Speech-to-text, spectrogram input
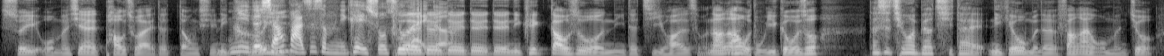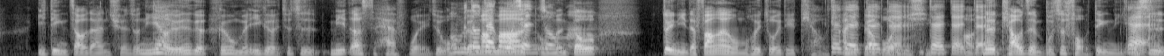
所以我们现在抛出来的东西，你你的想法是什么？你可以说出来的。对对对对对，你可以告诉我你的计划是什么。然后然后我补一个，我说，但是千万不要期待你给我们的方案，我们就一定照单全收。你要有那个给我们一个，就是 meet us halfway，就我们跟妈妈，我们都。对你的方案，我们会做一点调整，啊，你不要玻璃心。对对那调整不是否定你，而是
